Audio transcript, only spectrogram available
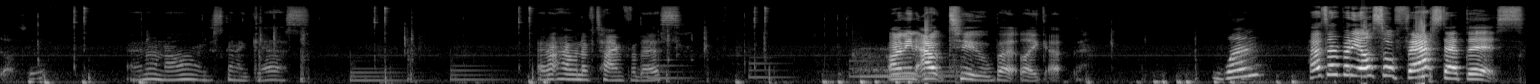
Does it? I don't know. I'm just gonna guess. I don't have enough time for this. I mean, out two, but like, uh, When? how's everybody else so fast at this?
